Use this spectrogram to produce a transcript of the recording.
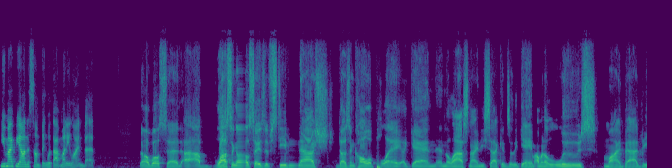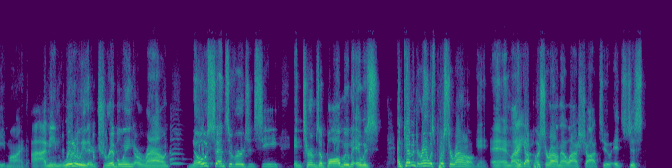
you might be onto something with that money line bet. No, well said. I, I, last thing I'll say is if Steve Nash doesn't call a play again in the last 90 seconds of the game, I'm going to lose my bad beat mind. I, I mean, literally, they're dribbling around, no sense of urgency in terms of ball movement. It was, and Kevin Durant was pushed around all game, and, and like right. he got pushed around that last shot too. It's just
